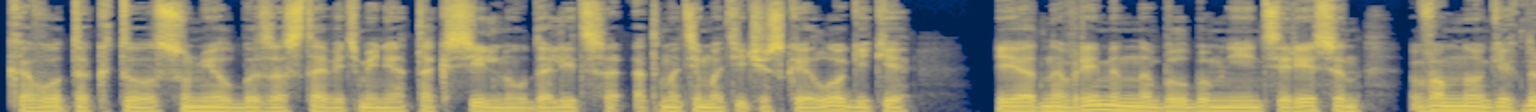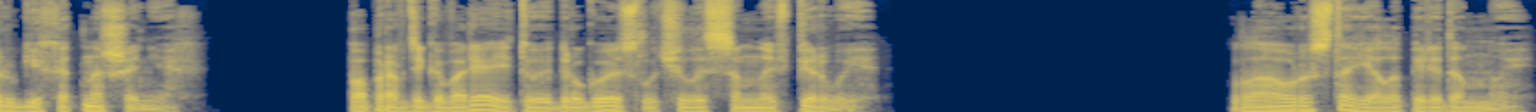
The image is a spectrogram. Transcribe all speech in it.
«Кого-то, кто сумел бы заставить меня так сильно удалиться от математической логики, и одновременно был бы мне интересен во многих других отношениях. По правде говоря, и то, и другое случилось со мной впервые. Лаура стояла передо мной.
